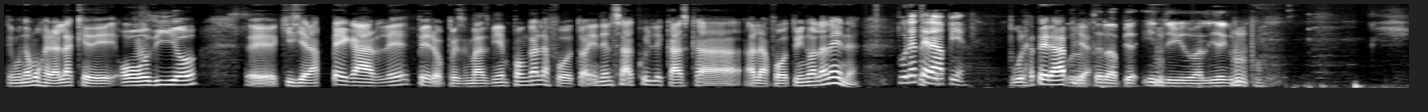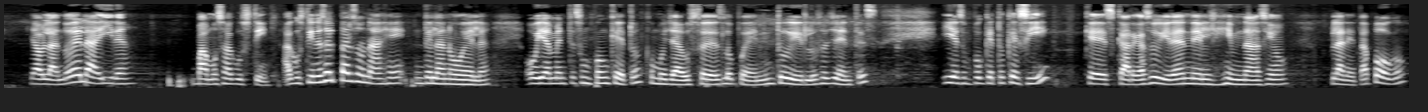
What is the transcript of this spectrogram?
tengo una mujer a la que de odio, eh, quisiera pegarle, pero pues más bien ponga la foto ahí en el saco y le casca a la foto y no a la nena. Pura terapia. Pura terapia. Pura terapia individual y de grupo. Y hablando de la ira, vamos a Agustín. Agustín es el personaje de la novela. Obviamente es un ponqueto, como ya ustedes lo pueden intuir los oyentes. Y es un ponqueto que sí, que descarga su ira en el gimnasio Planeta Pogo,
